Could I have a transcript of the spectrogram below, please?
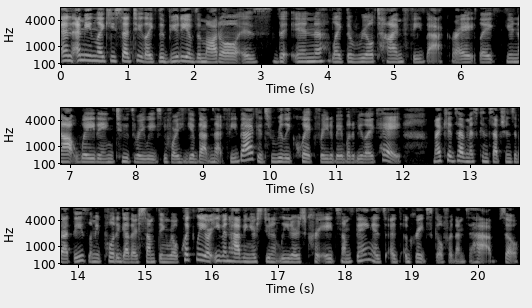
and I mean, like he said too, like the beauty of the model is the in like the real time feedback, right? Like you're not waiting two, three weeks before you can give that net feedback. It's really quick for you to be able to be like, hey, my kids have misconceptions about these. Let me pull together something real quickly, or even having your student leaders create something is a, a great skill for them to have. So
